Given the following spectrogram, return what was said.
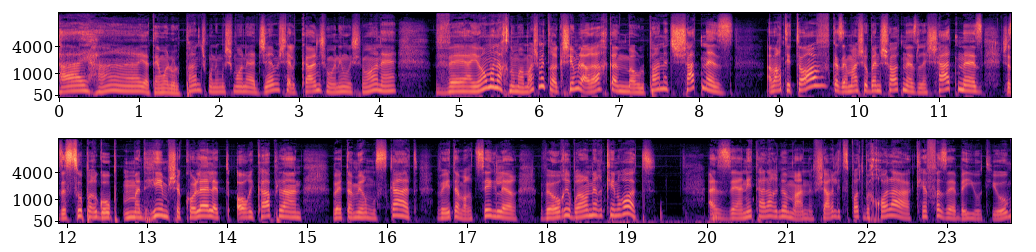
היי היי, אתם על אולפן 88, הג'ם של כאן 88, והיום אנחנו ממש מתרגשים לארח כאן באולפן את שטנז. אמרתי, טוב, כזה משהו בין שוטנז לשטנז, שזה super group מדהים שכולל את אורי קפלן ואת אמיר מוסקת ואיתמר ציגלר ואורי בראונר קינרוט. אז אני טל ארגמן, אפשר לצפות בכל הכיף הזה ביוטיוב,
